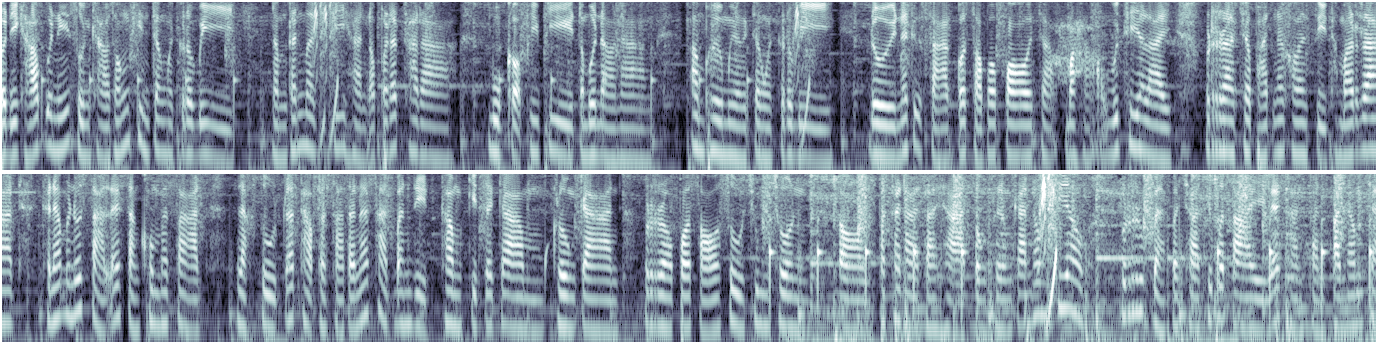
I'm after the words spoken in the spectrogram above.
วัสดีครับ วันนี้ศูนย์ข่าวท้องถิ่นจังหวัดกระบี่นำท่านมาที่หาดอปรัชรา หมู่เกาะพีพีตำบลอ่าวนางอำเภอเมืองจังหวัดกระบี่โดยนักศึกษากศปปจากมหาวิทยาลัย ราชภัฏนครศรีธรรมราช คณะมนุษยศาสตร์และสังคมศาสตร์ หลักสูตรรัฐประศาสนศาสตร์บัณฑิตทำกิจกรรม โครงการรอปสสู่ชุมชน ตอนพัฒนาชายหาดส่งเสริมการท่องเที่ยว รูปแบบประชาธิปไตย และสารฝันปันน้ำใจ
